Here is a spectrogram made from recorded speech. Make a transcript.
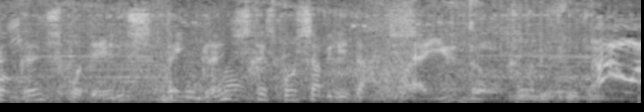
Com grandes poderes, vem grandes responsabilidades. How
